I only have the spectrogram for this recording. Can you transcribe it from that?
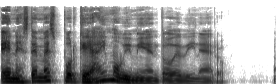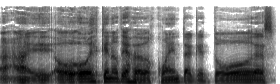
en este mes porque hay movimiento de dinero. Ah, ah, eh, o, es que no te has dado cuenta que todas,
